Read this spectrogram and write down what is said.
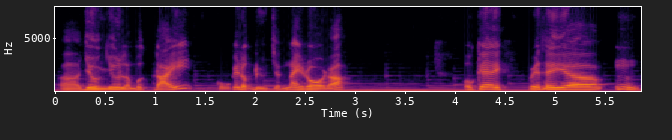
uh, dường như là mức đáy của cái đợt điều chỉnh này rồi đó. Ok, vậy thì uh,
